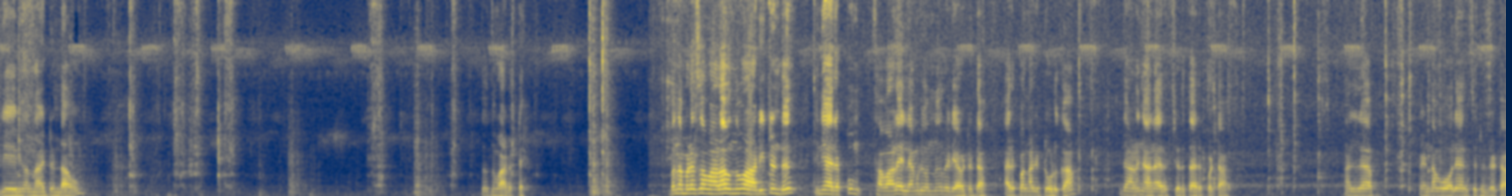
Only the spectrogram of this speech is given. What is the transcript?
ഗ്രേവി നന്നായിട്ടുണ്ടാവും. ഇതൊന്ന് വാടട്ടെ. അപ്പം നമ്മുടെ സവാള ഒന്ന് വാടിയിട്ടുണ്ട്. ഇനി അരപ്പും സവാള എല്ലാം കൂടി ഒന്ന് റെഡി ആവട്ടെ കേട്ടോ അരപ്പങ്ങാട് ഇട്ട് കൊടുക്കാം. ഇതാണ് ഞാൻ അരച്ചെടുത്ത അരപ്പട്ട നല്ല വെണ്ണ പോലെ അരച്ചിട്ടുണ്ട് കേട്ടോ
